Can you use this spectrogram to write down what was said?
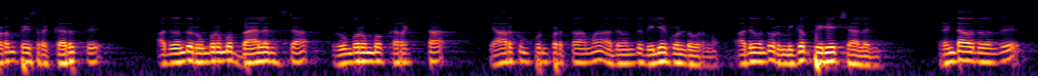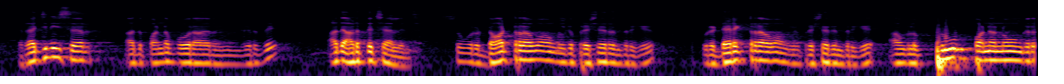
படம் பேசுகிற கருத்து. அது வந்து ரொம்ப ரொம்ப பேலன்ஸ்டாக ரொம்ப ரொம்ப கரெக்டாக யாருக்கும் புண்படுத்தாமல் அதை வந்து வெளியே கொண்டு வரணும். அது வந்து ஒரு மிகப்பெரிய சேலஞ்ச் ரெண்டாவது வந்து ரஜினி சார் அது பண்ண போகிறாருங்கிறது அது அடுத்த சேலஞ்ச் ஸோ ஒரு டாக்டராகவும் அவங்களுக்கு ப்ரெஷர் இருந்திருக்கு. ஒரு டைரக்டராகவும் அவங்களுக்கு ப்ரெஷர் இருந்திருக்கு. அவங்கள ப்ரூவ் பண்ணணுங்கிற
